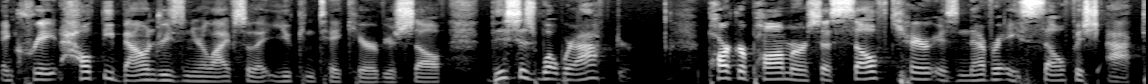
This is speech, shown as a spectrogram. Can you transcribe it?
and create healthy boundaries in your life so that you can take care of yourself. This is what we're after. Parker Palmer says self care is never a selfish act.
